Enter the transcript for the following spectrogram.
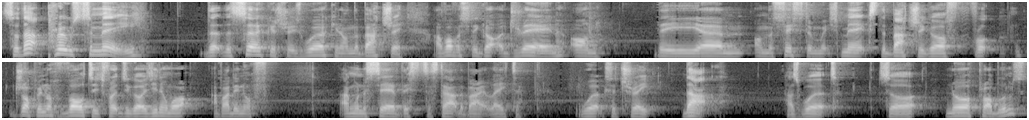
So that proves to me that the circuitry is working on the battery. I've obviously got a drain on the um, on the system which makes the battery go drop enough voltage for it to go you know what I've had enough I'm going to save this to start the bike later works a treat. That has worked. So no problems.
